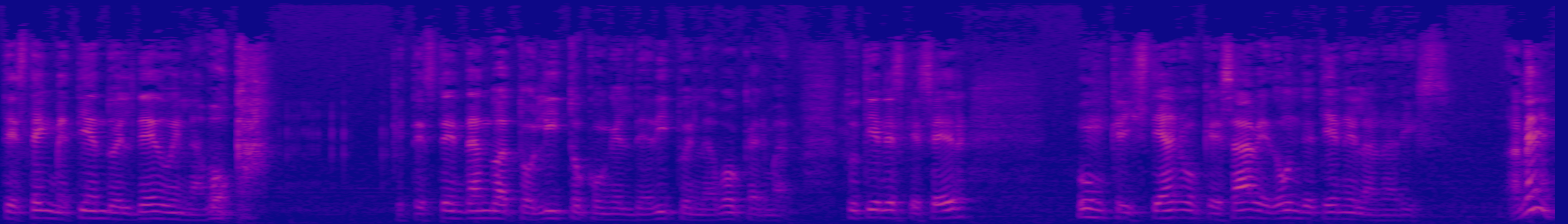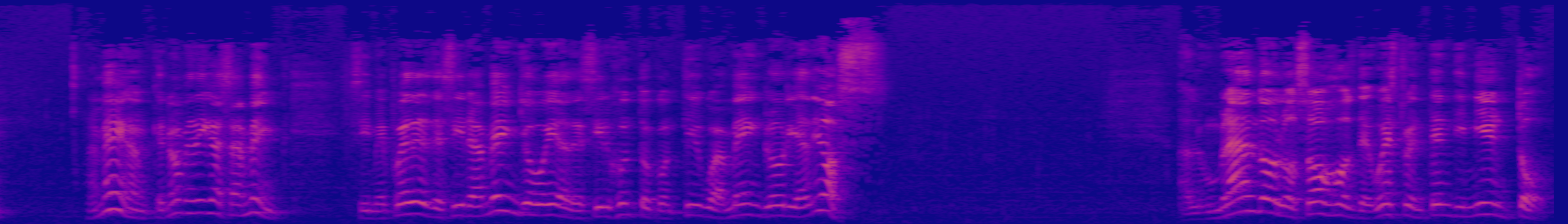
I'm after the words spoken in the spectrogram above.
te estén metiendo el dedo en la boca que te estén dando a tolito con el dedito en la boca, hermano. Tú tienes que ser un cristiano que sabe dónde tiene la nariz. Amén. Amén, aunque no me digas amén. Si me puedes decir amén, yo voy a decir junto contigo amén, gloria a Dios. Alumbrando los ojos de vuestro entendimiento.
